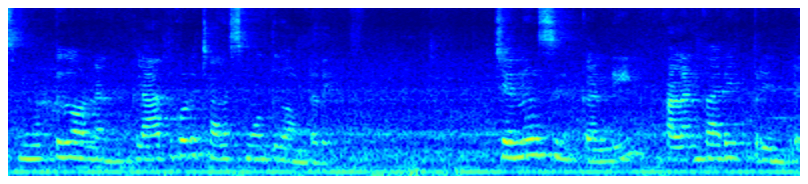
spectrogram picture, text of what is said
స్మూత్గా ఉండండి క్లాత్ కూడా చాలా స్మూత్గా ఉంటుంది. చెన్నూరు సిల్క్ అండి. కలంకారీ ప్రింట్.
